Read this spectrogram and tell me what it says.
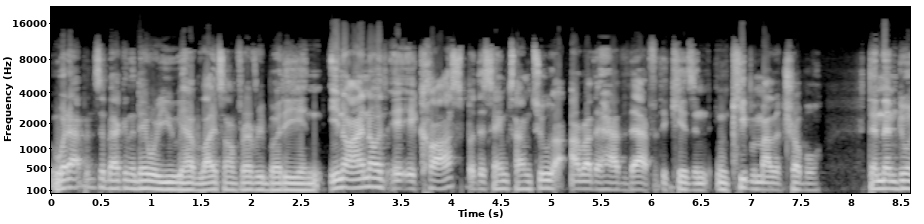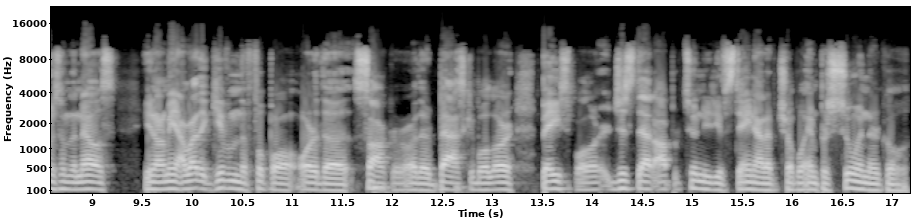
What happened to back in the day where you have lights on for everybody, and you know I know it, it, costs, but at the same time too, I'd rather have that for the kids and, and keep them out of trouble than them doing something else. You know what I mean? I'd rather give them the football or the soccer or the basketball or baseball or just that opportunity of staying out of trouble and pursuing their goal.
